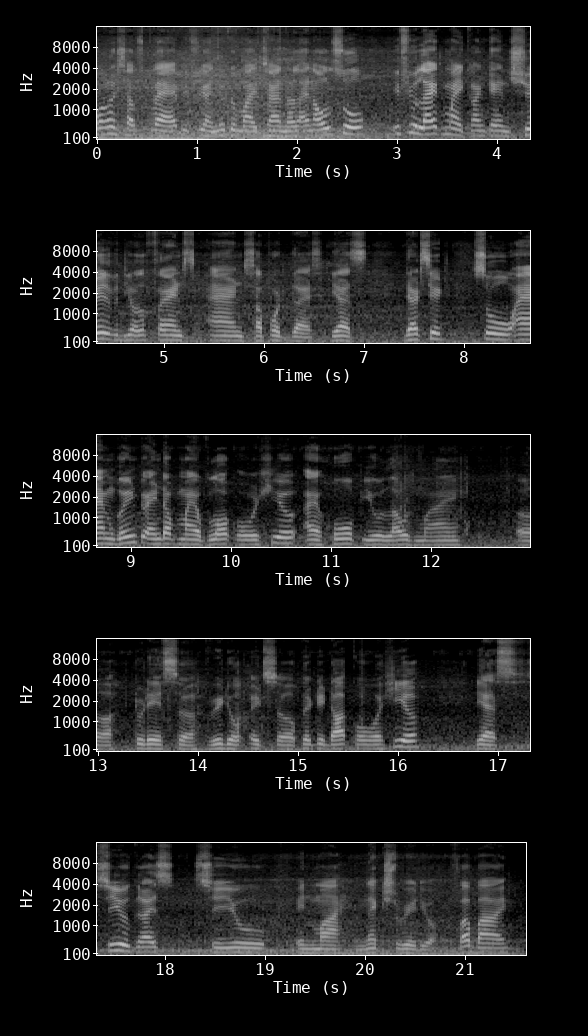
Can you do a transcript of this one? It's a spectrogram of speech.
first subscribe if you are new to my channel. And also if you like my content share with your friends and support guys. Yes that's it. So i am going to end up my vlog over here. I hope you loved my uh, today's uh, video. It's uh, pretty dark over here. Yes. See you guys. See you in my next video. Bye bye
